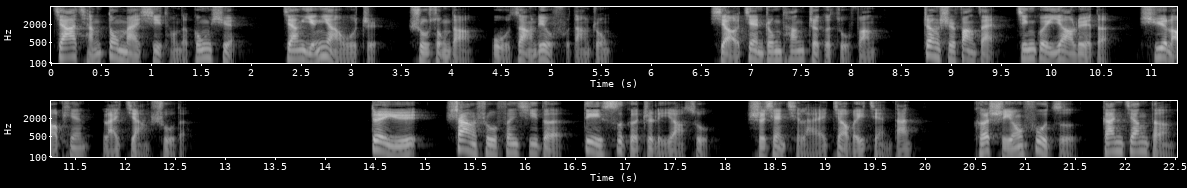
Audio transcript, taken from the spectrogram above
加强动脉系统的供血，将营养物质输送到五脏六腑当中。小建中汤这个组方，正是放在《金匮要略》的虚劳篇来讲述的。对于上述分析的第四个治理要素。实现起来较为简单，可使用附子、干姜等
